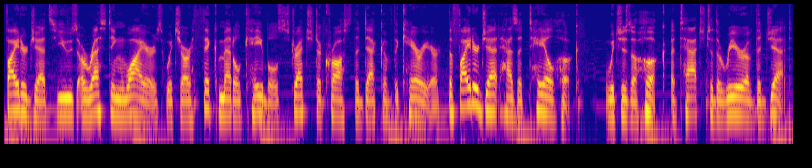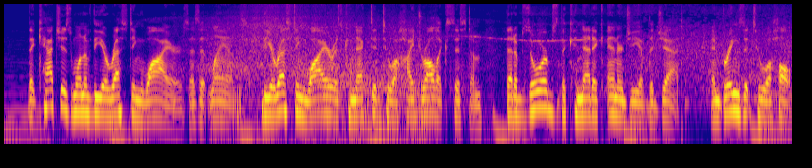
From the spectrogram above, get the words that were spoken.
Fighter jets use arresting wires, which are thick metal cables stretched across the deck of the carrier. The fighter jet has a tail hook, which is a hook attached to the rear of the jet that catches one of the arresting wires as it lands. The arresting wire is connected to a hydraulic system that absorbs the kinetic energy of the jet and brings it to a halt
